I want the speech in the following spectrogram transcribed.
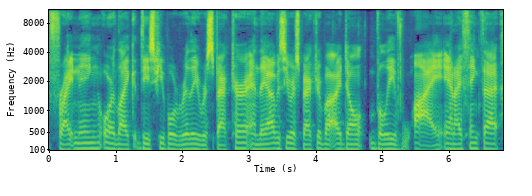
frightening or like these people really respect her and they obviously respect her but i don't believe why. And i think that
